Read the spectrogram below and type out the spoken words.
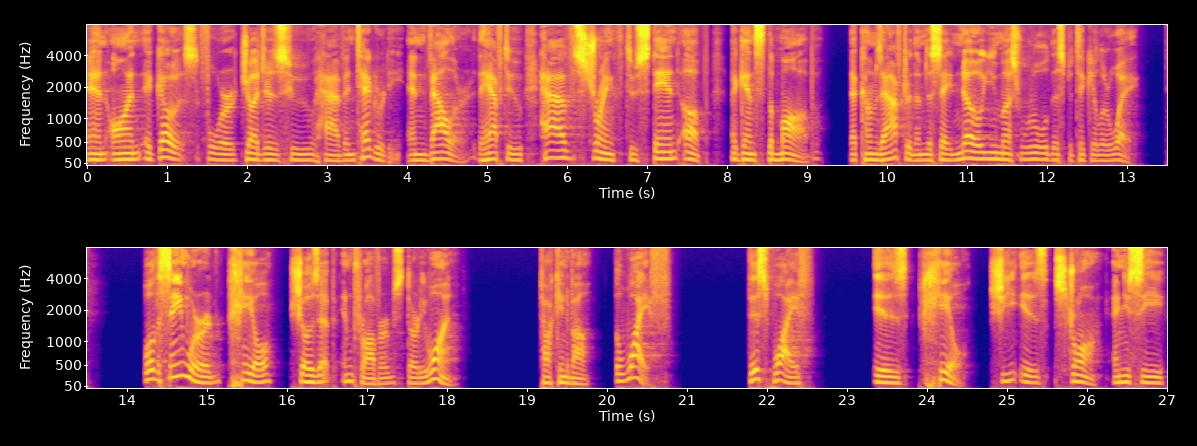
And on it goes for judges who have integrity and valor. They have to have strength to stand up against the mob that comes after them to say, no, you must rule this particular way. Well, the same word, chil, shows up in Proverbs 31 talking about the wife. This wife is chil. She is strong. And you see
